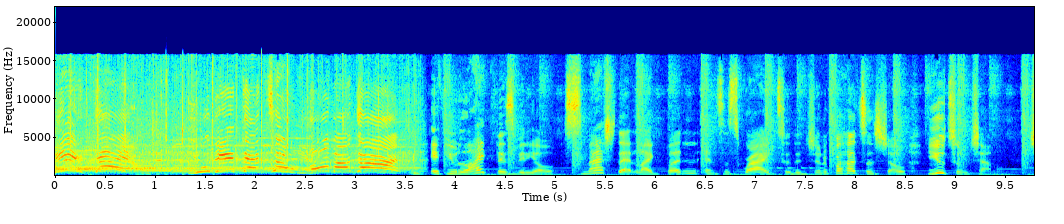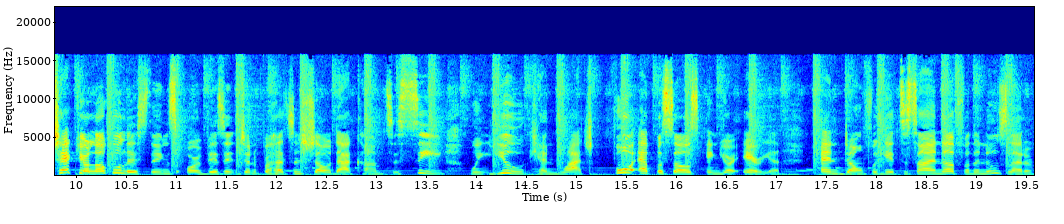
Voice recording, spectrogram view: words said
did that! You did that too! Oh my God! If you like this video, smash that like button and subscribe to the Jennifer Hudson Show YouTube channel. Check your local listings or visit jenniferhudsonshow.com to see when you can watch full episodes in your area. And don't forget to sign up for the newsletter.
